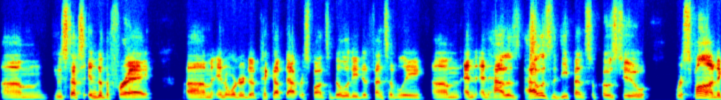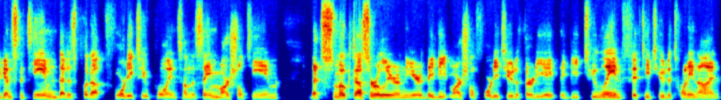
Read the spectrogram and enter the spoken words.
um, who steps into the fray? Um, in order to pick up that responsibility defensively. Um, and and how does how is the defense supposed to respond against a team that has put up 42 points on the same Marshall team that smoked us earlier in the year? They beat Marshall 42 to 38. They beat Tulane 52 to 29.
